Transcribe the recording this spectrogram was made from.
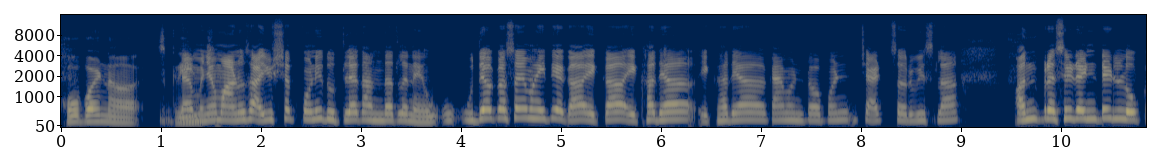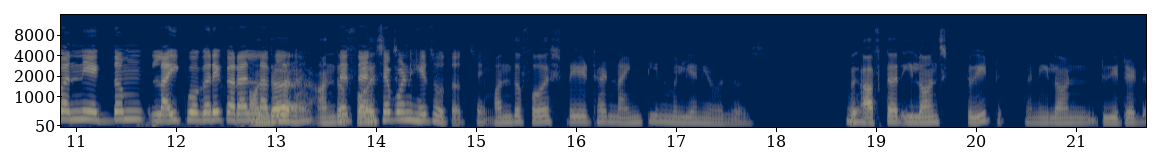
हो पण म्हणजे माणूस आयुष्यात कोणी धुतल्यात अंदातलं नाही. उद्या कसं आहे माहितीये का? एका एखाद्या एखाद्या काय म्हणतो आपण चॅट सर्व्हिसला अनप्रेसिडेंटेड लोकांनी एकदम लाईक वगैरे करायला लागलं त्यांचे पण हेच होतात same on the first day it had nineteen million users after Elon's tweet Elon tweeted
